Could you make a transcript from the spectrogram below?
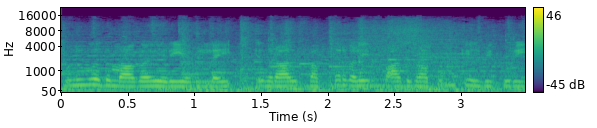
முழுவதுமாக எரியவில்லை. இதனால் பக்தர்களின் பாதுகாப்பும் கேள்விக்குறி.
